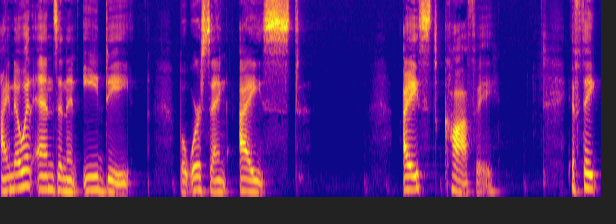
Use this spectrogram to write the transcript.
I know it ends in an ED, but we're saying iced. Iced coffee. If they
